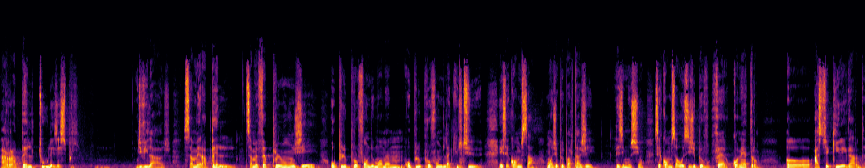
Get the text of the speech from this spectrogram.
rappelle tous les esprits du village. Ça me rappelle, ça me fait plonger au plus profond de moi-même, au plus profond de la culture. Et c'est comme ça, moi, je peux partager les émotions. C'est comme ça aussi, je peux faire connaître euh, à ceux qui regardent,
